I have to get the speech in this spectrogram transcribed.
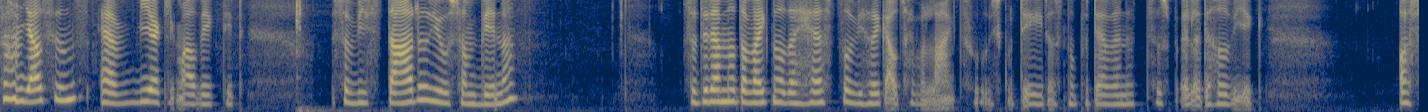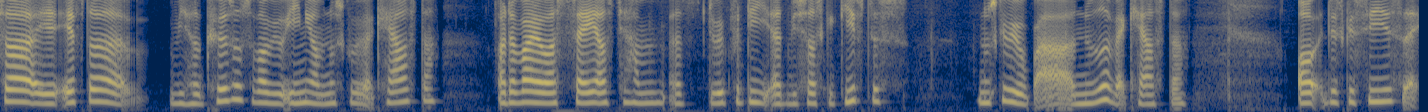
som jeg synes er virkelig meget vigtigt. Så vi startede jo som venner. Så det der med, der var ikke noget, der hastede. Vi havde ikke aftalt, hvor lang tid vi skulle date og sådan noget på derværende tidspunkt. Eller det havde vi ikke. Og så øh, efter vi havde kysset, så var vi jo enige om, at nu skulle vi være kærester. Og der var jeg også, sagde jeg også til ham, at altså, det er jo ikke fordi, at vi så skal giftes. Nu skal vi jo bare nyde at være kærester. Og det skal siges, at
